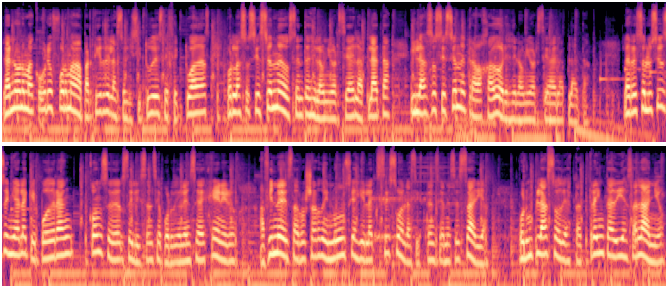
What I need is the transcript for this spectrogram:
La norma cobró forma a partir de las solicitudes efectuadas por la Asociación de Docentes de la Universidad de La Plata y la Asociación de Trabajadores de la Universidad de La Plata. La resolución señala que podrán concederse licencia por violencia de género a fin de desarrollar denuncias y el acceso a la asistencia necesaria por un plazo de hasta 30 días al año,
